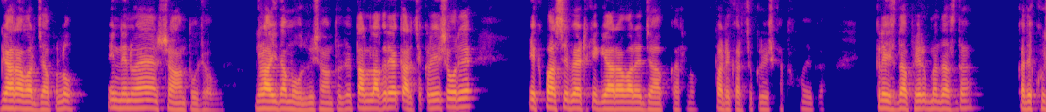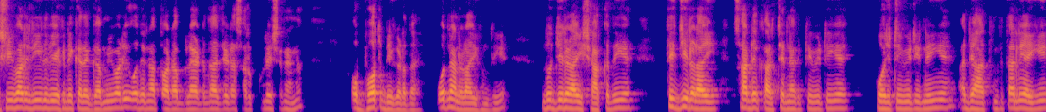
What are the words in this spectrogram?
11 ਵਾਰ ਜਪ ਲਓ, ਇੰਨੇ ਨੂੰ ਐ ਸ਼ਾਂਤ ਹੋ ਜਾਓਗੇ, ਲੜਾਈ ਦਾ ਮਾਹੌਲ ਵੀ ਸ਼ਾਂਤ ਹੋ ਜਾਏ, ਤੁਹਾਨੂੰ ਲੱਗ ਰਿਹਾ ਘਰ 'ਚ ਕਲੇਸ਼ ਹੋ ਰਿਹਾ, ਇੱਕ ਪਾਸੇ ਬੈਠ ਕੇ 11 ਵਾਰ ਜਾਪ ਕਰ ਲਓ, ਤੁਹਾਡੇ ਘਰ 'ਚ ਕਲੇਸ਼ ਖਤਮ ਹੋਏਗਾ, ਕਲੇਸ਼ ਦਾ ਫਿਰ ਮੈਂ ਦੱਸਦਾ ਕਦੇ ਖੁਸ਼ੀ ਵਾਲੀ ਰੀਲ ਵੇਖ ਲਈ ਕਦੇ ਗਮੀ ਵਾਲੀ, ਉਹਦੇ ਨਾਲ ਤੁਹਾਡਾ ਬਲੱਡ ਦਾ ਜਿਹੜਾ ਸਰਕੂਲੇਸ਼ਨ ਹੈ ਨਾ, ਉਹ ਬਹੁਤ ਵਿਗੜਦਾ ਹੈ, ਉਹਦੇ ਨਾਲ ਲੜਾਈ ਹੁੰਦੀ ਹੈ। ਦੂਜੀ ਲੜਾਈ ਸ਼ੱਕ ਦੀ ਹੈ, ਤੀਜੀ ਲੜਾਈ ਸਾਡੇ ਘਰ 'ਚ ਨੈਗੇਟਿਵਿਟੀ ਹੈ ਪੋਜ਼ਿਟਿਵਿਟੀ ਨਹੀਂ ਹੈ, ਅਧਿਆਤਮਿਕਤਾ ਲਿਆਈਏ,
